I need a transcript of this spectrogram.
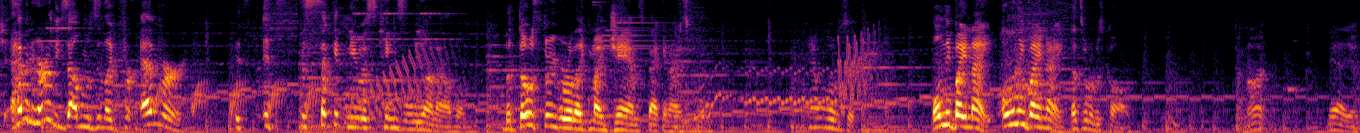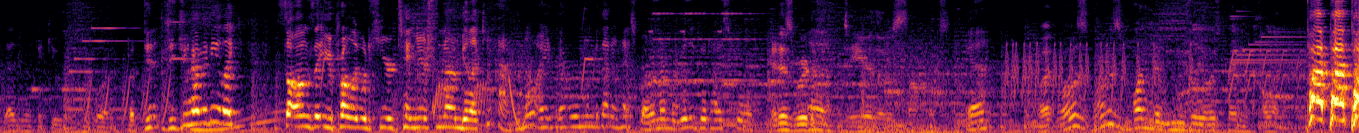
Shit, I haven't heard of these albums in like forever. It's it's the second newest Kings of Leon album, but those three were like my jams back in high school. Man, what was it? Only by Night. Only by Night. That's what it was called. I'm not. Yeah, yeah, I didn't think you would. But did, did you have any like songs that you probably would hear ten years from now and be like, yeah, you know, I never remember that in high school. I remember really good high school. It is weird Uh. to hear those songs. Yeah. What, what was what was one that we usually always played in culinary? Pa pa pa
